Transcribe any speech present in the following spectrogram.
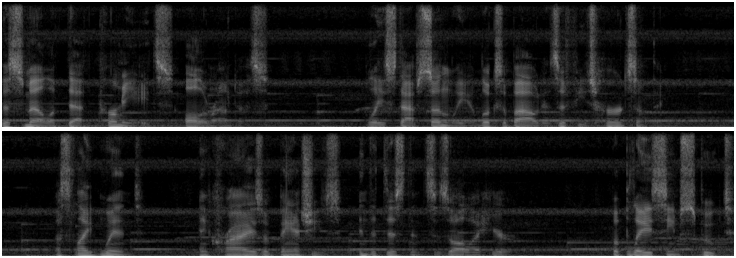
The smell of death permeates all around us. Blaze stops suddenly and looks about as if he's heard something. A slight wind and cries of banshees in the distance is all I hear. But Blaze seems spooked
